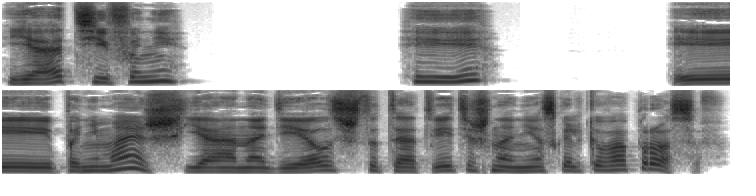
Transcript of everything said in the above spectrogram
«Я Тифани. «И?» «И, понимаешь, я надеялась, что ты ответишь на несколько вопросов».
